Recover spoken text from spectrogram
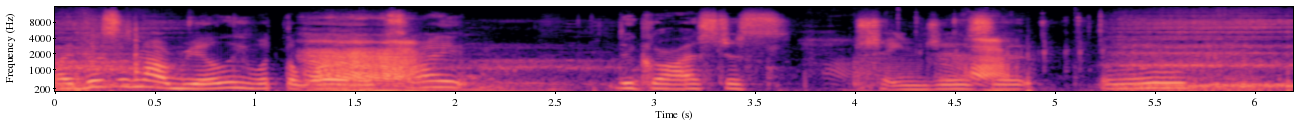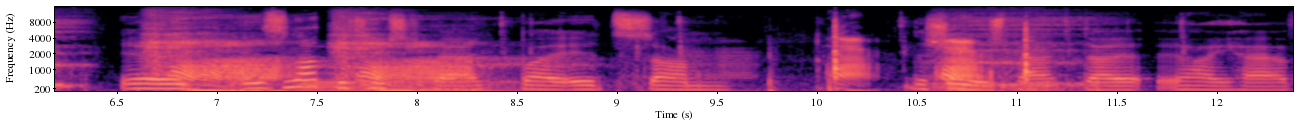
like this is not really what the water looks like. The glass just changes ah. it a little. Yeah, it's not the texture pack, ah. but it's um ah. the shaders pack that I have.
